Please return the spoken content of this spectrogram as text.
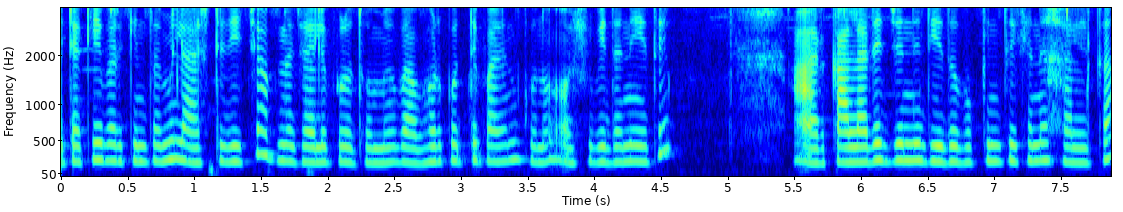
এটাকে এবার কিন্তু আমি লাস্টে দিচ্ছি। আপনার চাইলে প্রথমেও ব্যবহার করতে পারেন, কোনো অসুবিধা নেই এতে। আর কালারের জন্য দিয়ে দেবো কিন্তু এখানে হালকা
